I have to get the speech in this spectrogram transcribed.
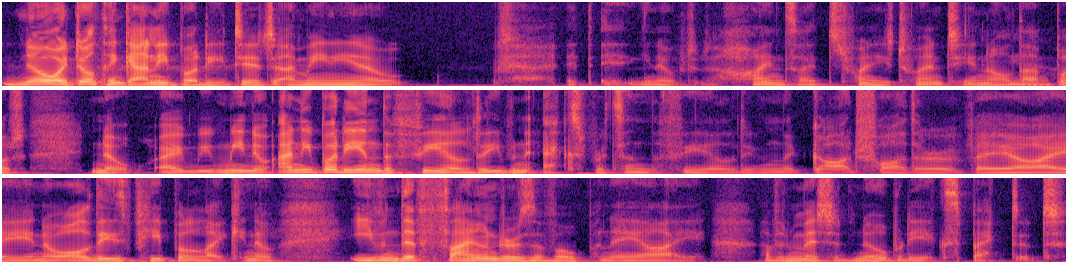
No, I don't think anybody did. I mean, you know, it, it, you know, hindsight's twenty twenty and all yeah. that. But no, I mean, you know, anybody in the field, even experts in the field, even the godfather of AI, you know, all these people, like you know, even the founders of OpenAI have admitted nobody expected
